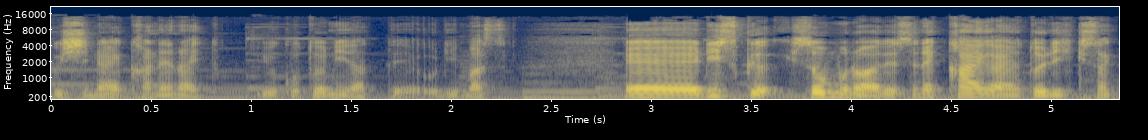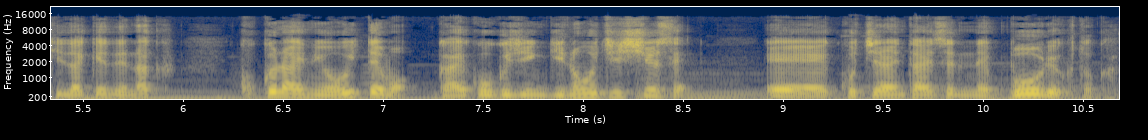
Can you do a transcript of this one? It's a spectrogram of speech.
失いかねないということになっております。えー、リスク潜むのはですね、海外の取引先だけでなく、国内においても外国人技能実習生、えー、こちらに対するね、暴力とか、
